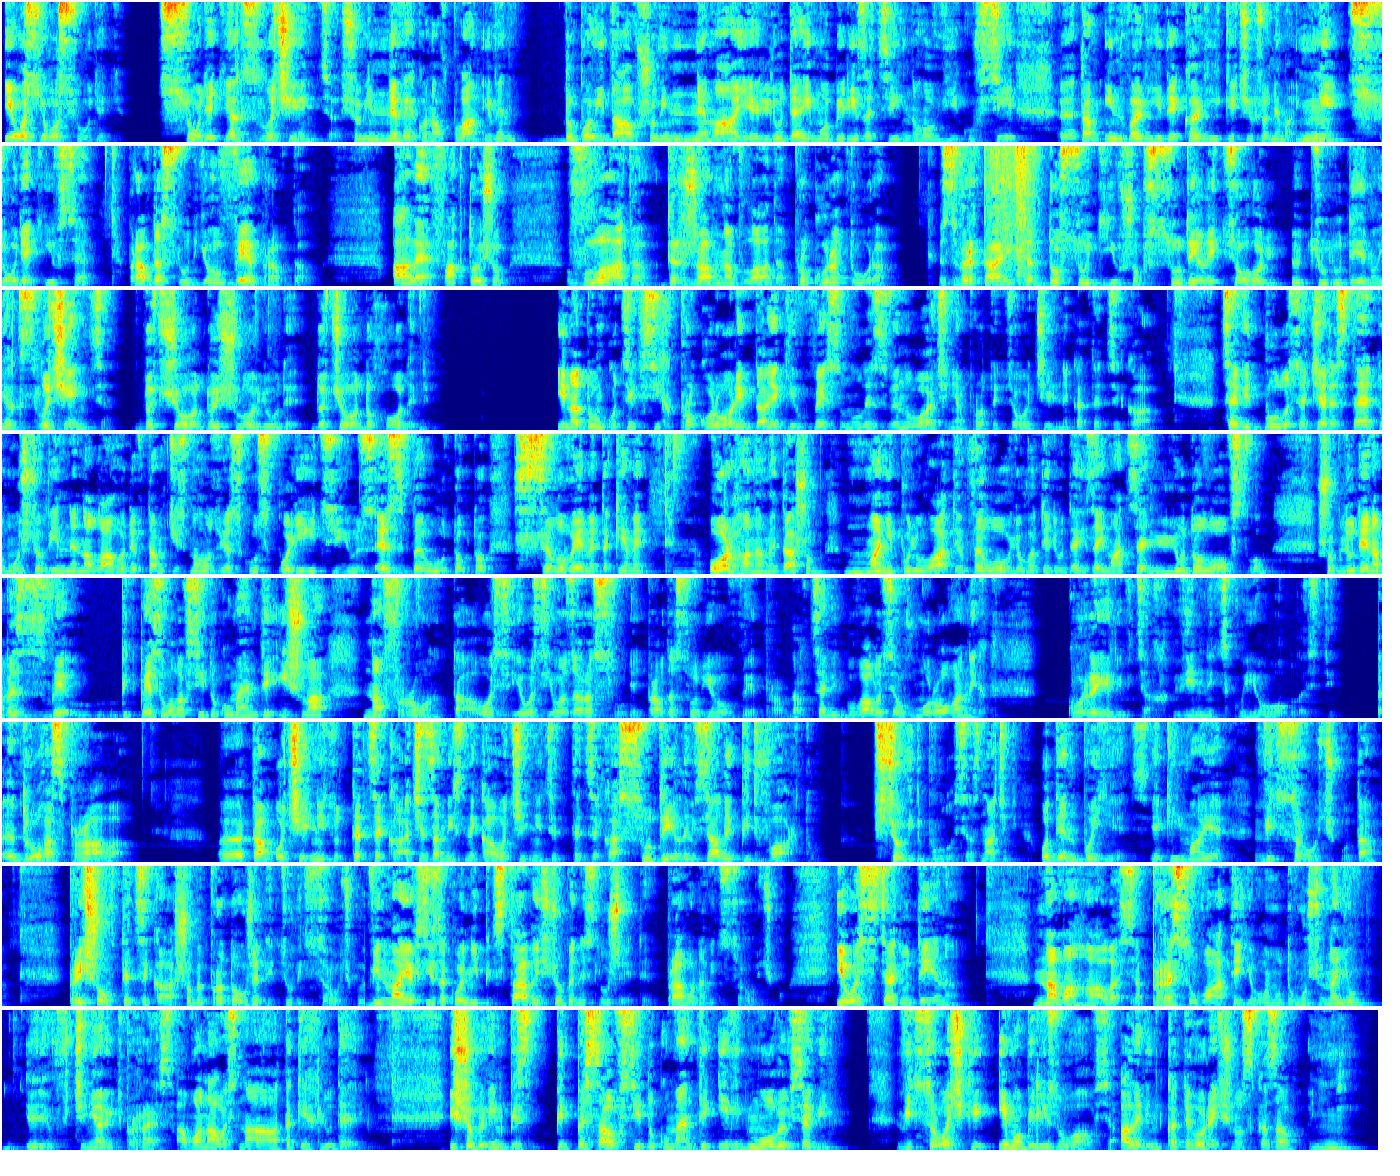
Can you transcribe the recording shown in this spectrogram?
І ось його судять. Судять як злочинця, що він не виконав план, і він доповідав, що він не має людей мобілізаційного віку. Всі е, там інваліди, каліки чи що немає. Ні, судять і все. Правда, суд його виправдав. Але факт той, що влада, державна влада, прокуратура звертається до судів, щоб судили цього, цю людину як злочинця. До чого дійшло люди? До чого доходить? І на думку цих всіх прокурорів, да, які висунули звинувачення проти цього очільника ТЦК, це відбулося через те, тому що він не налагодив там тісного зв'язку з поліцією, з СБУ, тобто з силовими такими органами, да, щоб маніпулювати, виловлювати людей, займатися людоловством, щоб людина без підписувала всі документи і йшла на фронт. Ось і ось його зараз судять. Правда, суд його виправдав. Це відбувалося в мурованих Курилівцях Вінницької області. Е, Друга справа. Е, Там очільницю ТЦК чи замісника очільниці ТЦК судили, взяли під варту. Що відбулося? Значить, один боєць, який має відсрочку, та, прийшов в ТЦК, щоб продовжити цю відсрочку. Він має всі законні підстави, щоб не служити. Право на відсрочку. І ось ця людина намагалася пресувати його, ну тому що на нього е, вчиняють прес, а вона ось на таких людей. І щоб він підписав всі документи і відмовився від відсрочки і мобілізувався. Але він категорично сказав ні.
